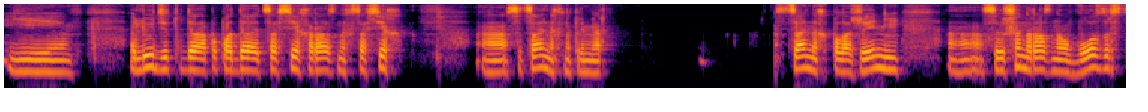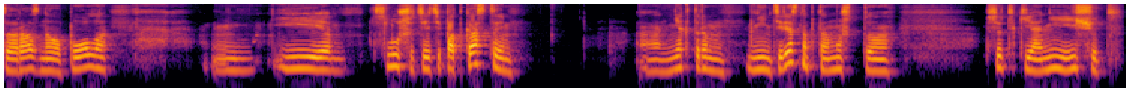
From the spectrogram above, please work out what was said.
и люди туда попадают со всех разных, со всех а, социальных, например, социальных положений, а, совершенно разного возраста, разного пола. И слушать эти подкасты а, некоторым неинтересно, потому что все-таки они ищут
